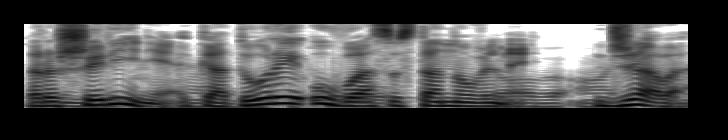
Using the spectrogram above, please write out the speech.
Расширения, которые у вас установлены. Java,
